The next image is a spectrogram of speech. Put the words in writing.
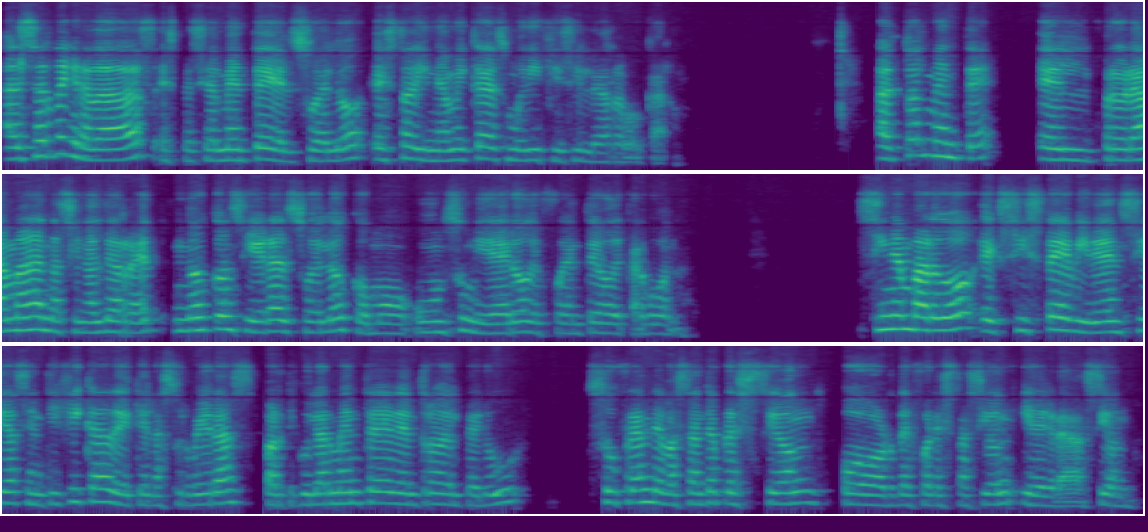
Al ser degradadas, especialmente el suelo, esta dinámica es muy difícil de revocar. Actualmente, el Programa Nacional de Red no considera el suelo como un sumidero de fuente o de carbono. Sin embargo, existe evidencia científica de que las turberas, particularmente dentro del Perú, sufren de bastante presión por deforestación y degradación.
